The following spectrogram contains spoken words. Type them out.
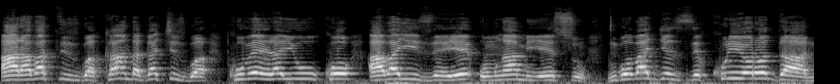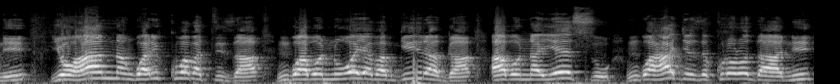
arabatizwa kandi agakizwa kubera yuko aba yizeye umwami yesu. Ngo bageze kuri yorodani yohana ngo ari kubabatiza ngo abona uwo yababwiraga abona yesu ngo ahageze kuri yorodani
